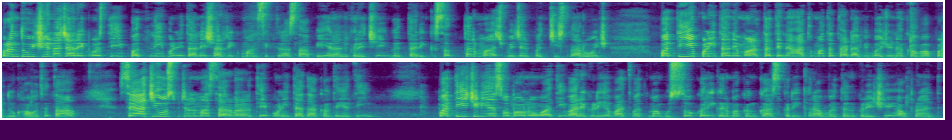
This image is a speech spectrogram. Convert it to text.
પરંતુ છેલ્લા ચારેક વર્ષથી પત્ની પણિતાને શારીરિક માનસિક ત્રાસ આપી હેરાન કરે છે. ગત તારીખ સત્તર માર્ચ બે હજાર પચીસના રોજ પતિએ પણિતાને મારતા તેના હાથમાં તથા ડાબી બાજુના ખભા પર દુખાવો થતાં સયાજી હોસ્પિટલમાં સારવાર અર્થે પણિતા દાખલ થઈ હતી. પતિ ચીડિયા સ્વભાવનો હોવાથી વારે ઘડીએ વાત વાતમાં ગુસ્સો કરી ઘરમાં કંકાસ કરી ખરાબ વર્તન કરે છે. આ ઉપરાંત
